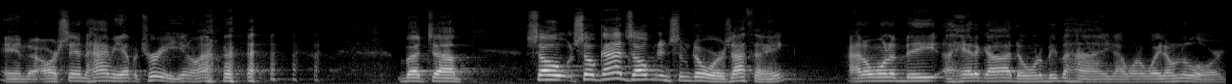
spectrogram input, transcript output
And uh, or send Jaime up a tree, you know. but uh, so so God's opening some doors. I think. I don't want to be ahead of God. Don't want to be behind. I want to wait on the Lord.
